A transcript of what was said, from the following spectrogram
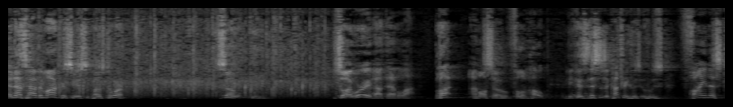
And that's how democracy is supposed to work. So, so I worry about that a lot. But I'm also full of hope because this is a country whose, whose finest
